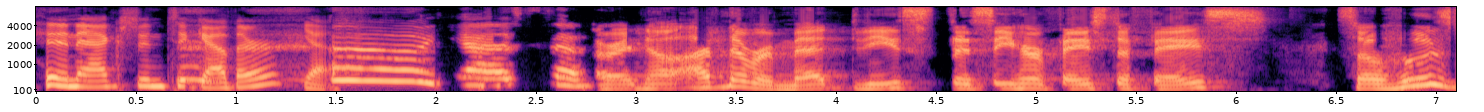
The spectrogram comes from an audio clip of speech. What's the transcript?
in action together, yes. Oh, yes. All right. Now, I've never met Denise to see her face to face. So who's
